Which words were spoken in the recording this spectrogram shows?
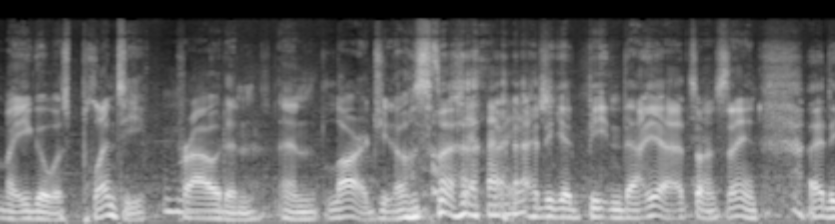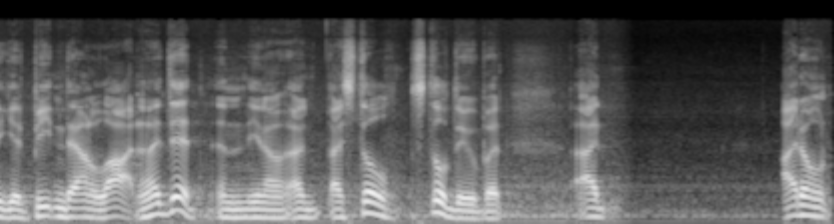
my ego was plenty, mm-hmm. proud and and large, you know. So I, had to get beaten down. Yeah, that's what I'm saying. I had to get beaten down a lot, and I did. And you know, I I still still do, but I I don't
